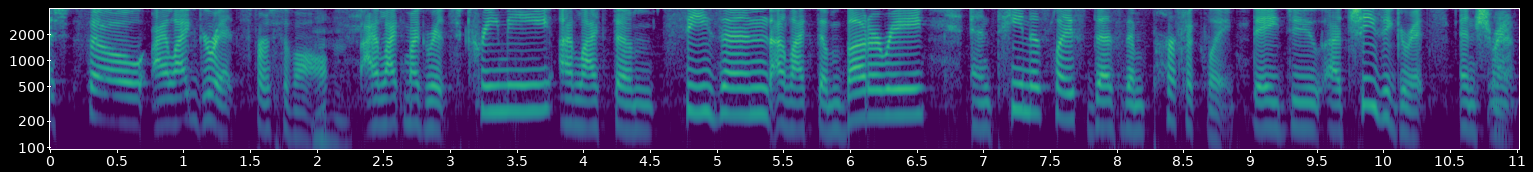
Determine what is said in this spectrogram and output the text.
sh- so I like grits, first of all. Mm-hmm. I like my grits creamy. I like them seasoned. I like them buttery. And Tina's Place does them perfectly. They do uh, cheesy grits and shrimp,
